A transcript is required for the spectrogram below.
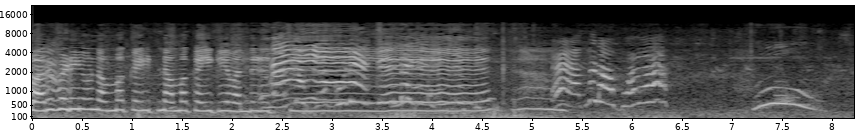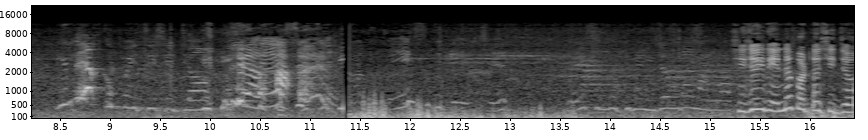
மறுபடியும் நம்ம கை நம்ம கைக்கே வந்துடுச்சு ஏ. ஏய், அங்கடா போற? ஊ, இந்தியாவுக்கு போயிடுச்சு சிஜா. பேசுறதுக்கு இதை விட நல்லா. சிஜோ இது என்ன பட்டம் சிஜோ.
